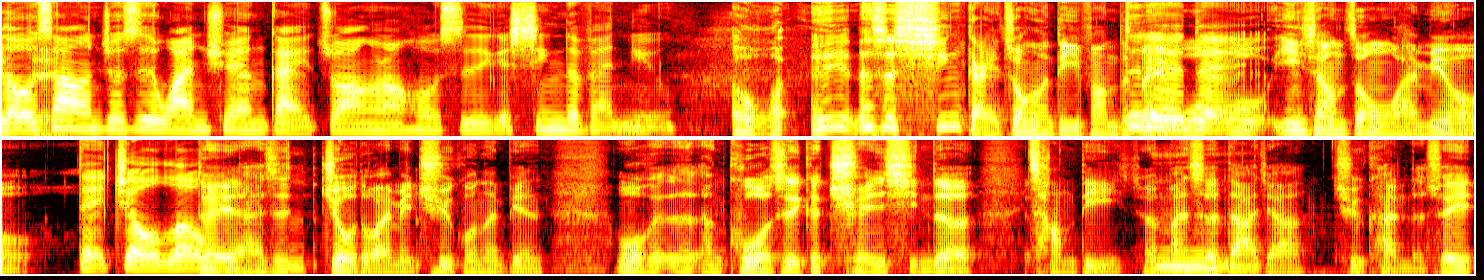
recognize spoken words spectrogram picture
楼上就是完全改装，然后是一个新的 venue，哦，我哎，那是新改装的地方，对不对对对我我印象中我还没有。对九楼，对，还是旧的，我还没去过那边。我呃很酷，是一个全新的场地，就蛮适合大家去看的。所以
